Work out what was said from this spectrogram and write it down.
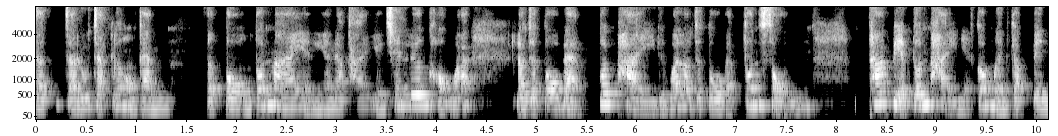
จะจะรู้จักเรื่องของการเติบโตของต้นไม้อย่างนี้ยนะคะ อย่างเช่นเรื่องของว่าเราจะโตแบบต้นไผ่หรือว่าเราจะโตแบบต้นสน ถ้าเปรียบต้นไผ่เนี่ยก็เหมือนกับเป็น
